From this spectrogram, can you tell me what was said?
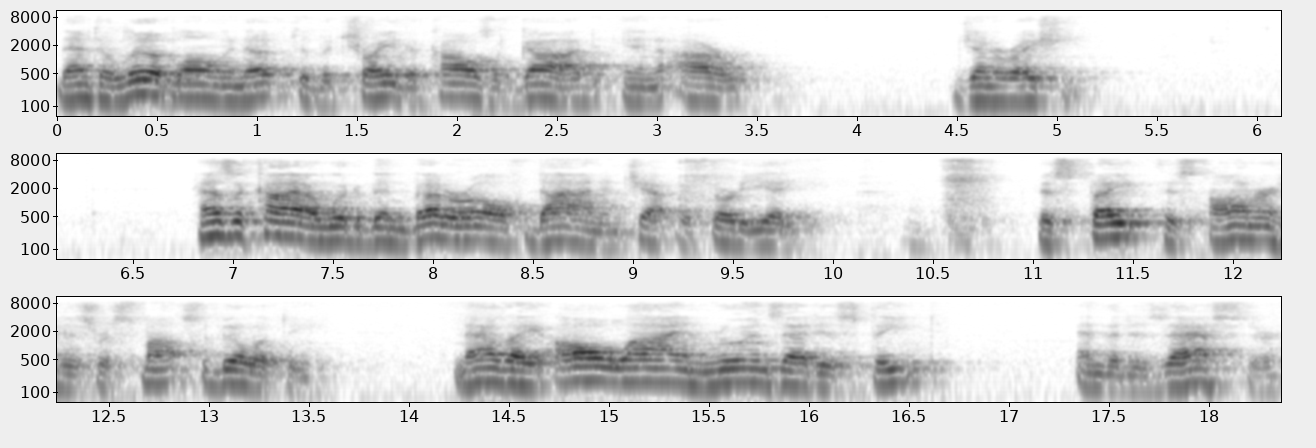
than to live long enough to betray the cause of God in our generation. Hezekiah would have been better off dying in chapter 38. His faith, his honor, his responsibility. Now they all lie in ruins at his feet and the disaster,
